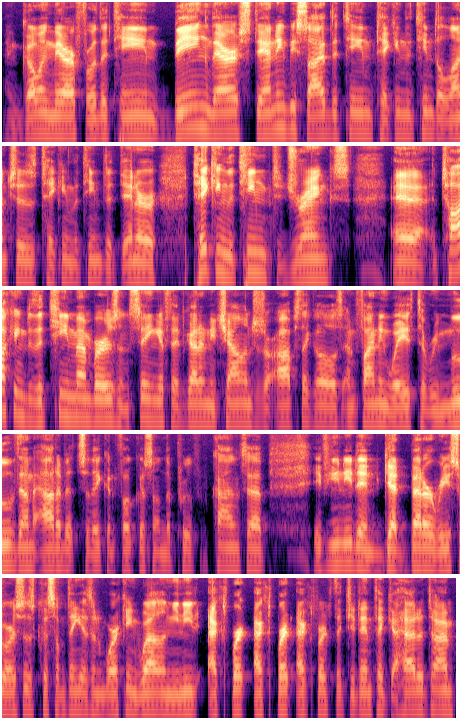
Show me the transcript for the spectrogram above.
and going there for the team, being there, standing beside the team, taking the team to lunches, taking the team to dinner, taking the team to drinks, uh, talking to the team members and seeing if they've got any challenges or obstacles and finding ways to remove them out of it so they can focus on the proof of concept. If you need to get better resources because something isn't working well and you need expert, expert, experts that you didn't think ahead of time,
